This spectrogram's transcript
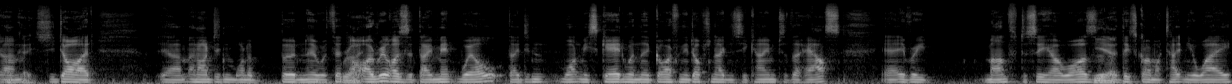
um, Okay. she died, um, and I didn't want to burden her with it. Right. I, realised that they meant well. They didn't want me scared when the guy from the adoption agency came to the house uh, every month to see how I was. Yeah. This guy might take me away,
